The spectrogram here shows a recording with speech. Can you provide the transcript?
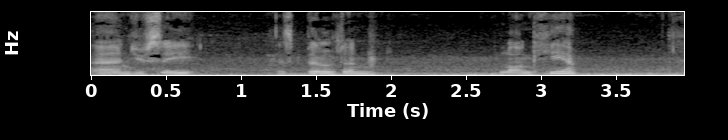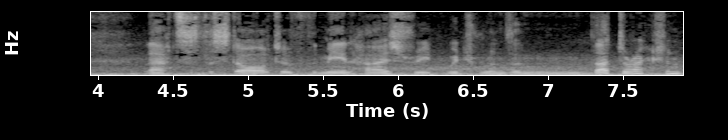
And you see this building along here. That's the start of the main high street which runs in that direction.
